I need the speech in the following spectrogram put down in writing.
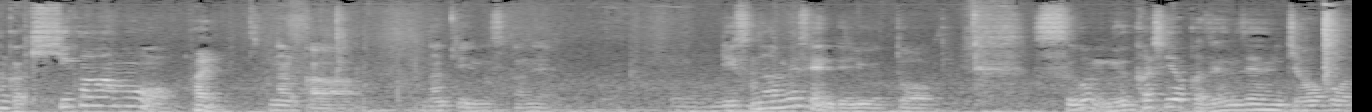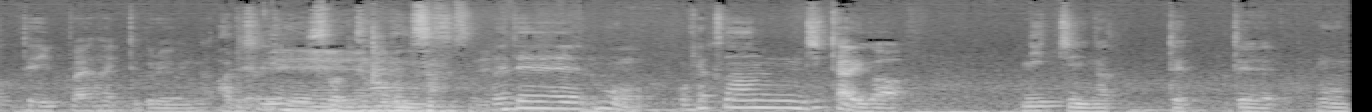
なんか聞き側もはい。なんかなんていうんですかね。リスナー目線で言うとすごい昔よりか全然情報っていっぱい入ってくるようになって。そうですね。それでもうお客さん自体がニッチになってってもう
